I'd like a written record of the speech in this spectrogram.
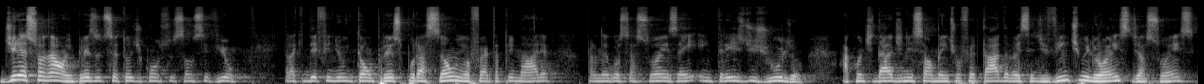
Direcional, empresa do setor de construção civil, ela que definiu então o preço por ação em oferta primária para negociações aí em 3 de julho. A quantidade inicialmente ofertada vai ser de 20 milhões de ações,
